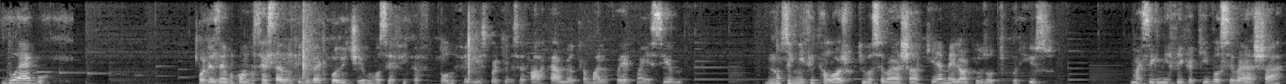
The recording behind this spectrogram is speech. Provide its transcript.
do ego. Por exemplo, quando você recebe um feedback positivo, você fica todo feliz porque você fala, cara, meu trabalho foi reconhecido. Não significa, lógico, que você vai achar que é melhor que os outros por isso. Mas significa que você vai achar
